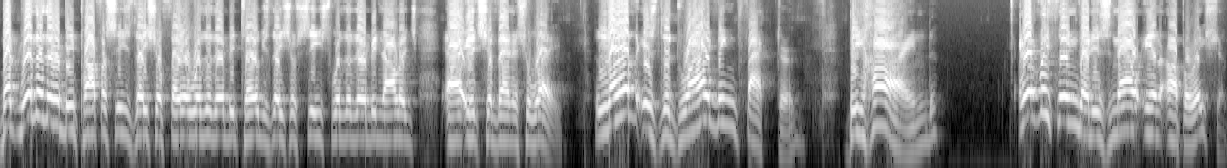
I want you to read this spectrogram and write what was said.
But whether there be prophecies, they shall fail. Whether there be tongues, they shall cease. Whether there be knowledge, uh, it shall vanish away. Love is the driving factor behind everything that is now in operation.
